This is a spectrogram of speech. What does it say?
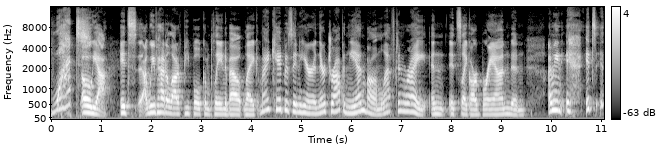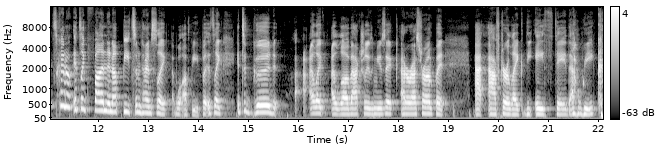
what? Oh yeah. It's uh, we've had a lot of people complain about like my kid was in here and they're dropping the N bomb left and right and it's like our brand and I mean it's it's kind of it's like fun and upbeat sometimes like well upbeat but it's like it's a good I, I like I love actually the music at a restaurant but a after like the eighth day that week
